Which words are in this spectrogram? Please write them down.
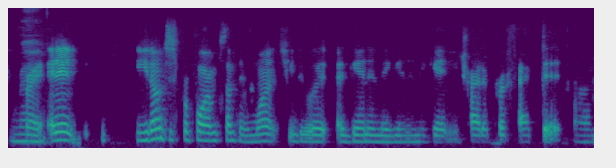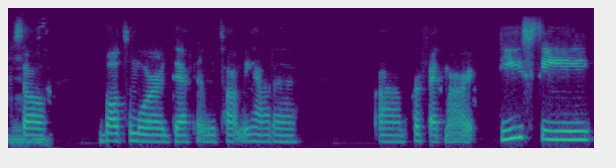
right? right? And it, you don't just perform something once; you do it again and again and again. You try to perfect it. Um, mm-hmm. So, Baltimore definitely taught me how to um, perfect my art. DC,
